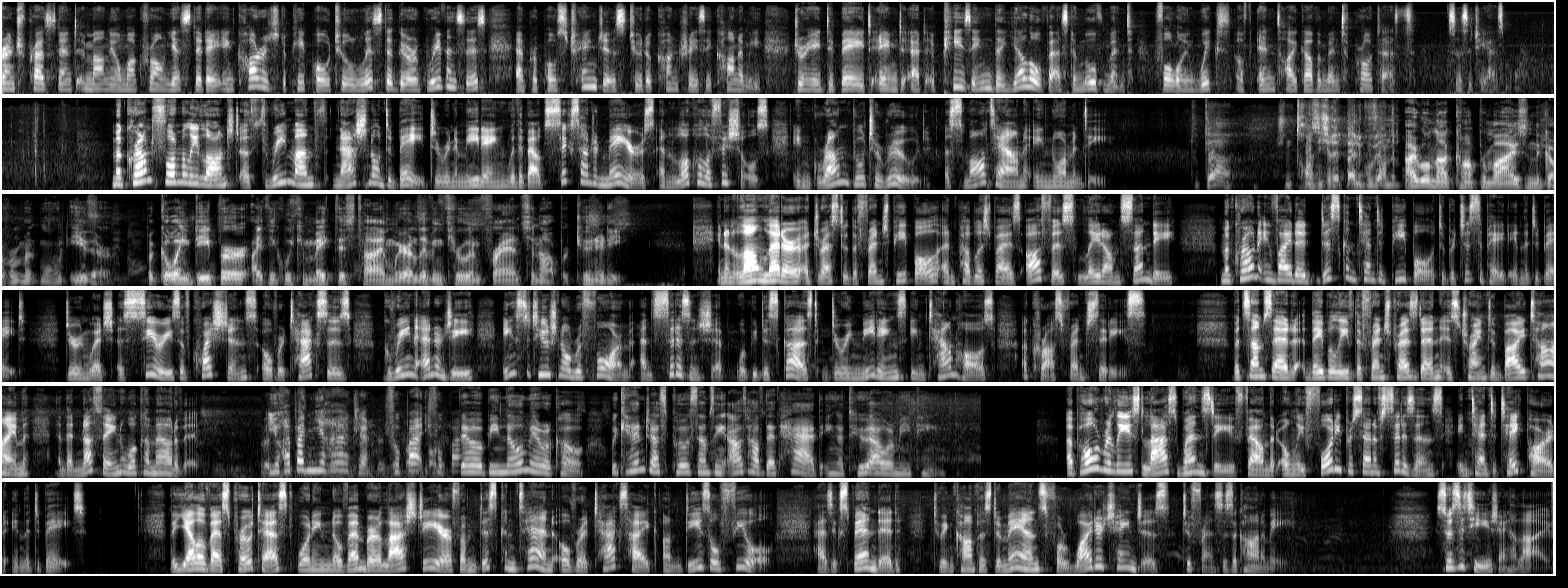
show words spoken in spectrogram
French President Emmanuel Macron yesterday encouraged people to list their grievances and propose changes to the country's economy during a debate aimed at appeasing the Yellow Vest movement following weeks of anti-government protests. Sun Siqi has more. Macron formally launched a three month national debate during a meeting with about 600 mayors and local officials in Grand Bourgtheroulde, a small town in Normandy. I will not compromise, and the government won't either. But going deeper, I think we can make this time we are living through in France an opportunity. In a long letter addressed to the French people and published by his office late on Sunday, Macron invited discontented people to participate in the debate, during which a series of questions over taxes, green energy, institutional reform, and citizenship will be discussed during meetings in town halls across French cities. But some said they believe the French president is trying to buy time and that nothing will come out of it. There will be no miracle. We can't just pull something out of that hat in a two hour meeting. A poll released last Wednesday found that only 40% of citizens intend to take part in the debate. The Yellow Vest protest, born in November last year from discontent over a tax hike on diesel fuel, has expanded to encompass demands for wider changes to France's economy. Sun Siqi, Shanghai Live.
